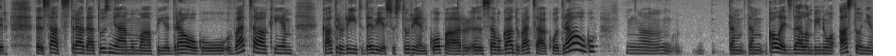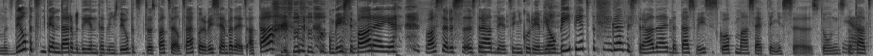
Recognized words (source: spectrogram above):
ir eh, sācis strādāt uzņēmumā pie draugu vecākiem. Katru rītu devies uz turieni kopā ar eh, savu gadu vecāko draugu mm, tam, tam kolēģis dēlam bija no 8 līdz 12 darba diena, tad viņš 12 pacēla cepuri, visiem pateica, atā, un visi pārējie vasaras strādnieciņi, kuriem jau bija 15 gadi, strādāja, tad tās visas kopumā 7 eh, stundas. Nu, Jā. Nu, tāds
